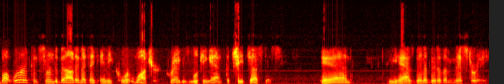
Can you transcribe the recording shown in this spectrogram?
what we're concerned about, and I think any court watcher, Craig, is looking at the Chief Justice. And he has been a bit of a mystery.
